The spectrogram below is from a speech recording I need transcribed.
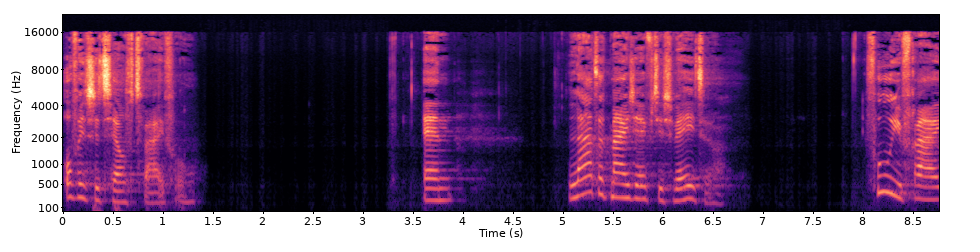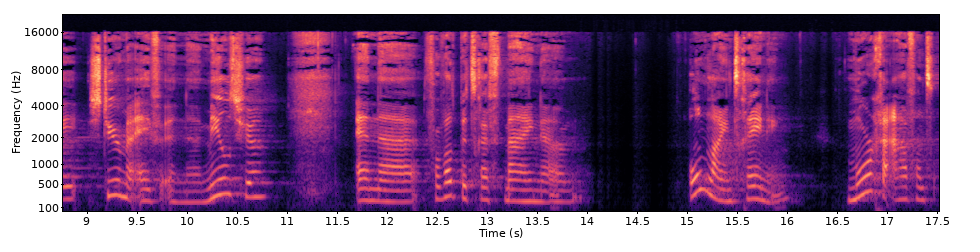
Of is het zelftwijfel? En laat het mij eens eventjes weten. Voel je vrij, stuur me even een uh, mailtje. En uh, voor wat betreft mijn uh, online training, morgenavond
